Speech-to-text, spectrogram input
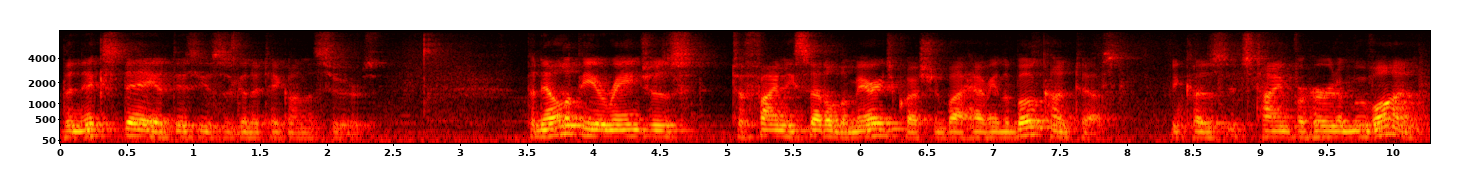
the next day, Odysseus is going to take on the suitors. Penelope arranges to finally settle the marriage question by having the bow contest because it's time for her to move on.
